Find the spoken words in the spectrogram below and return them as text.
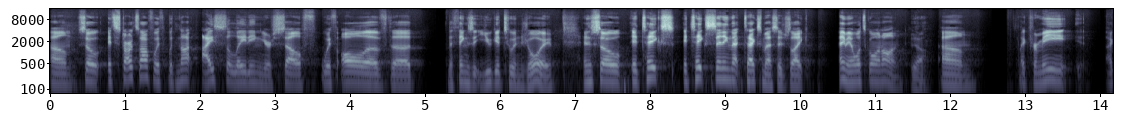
Um, so it starts off with, with not isolating yourself with all of the, the things that you get to enjoy. And so it takes, it takes sending that text message like, hey, man, what's going on? Yeah. Um, like for me, I,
